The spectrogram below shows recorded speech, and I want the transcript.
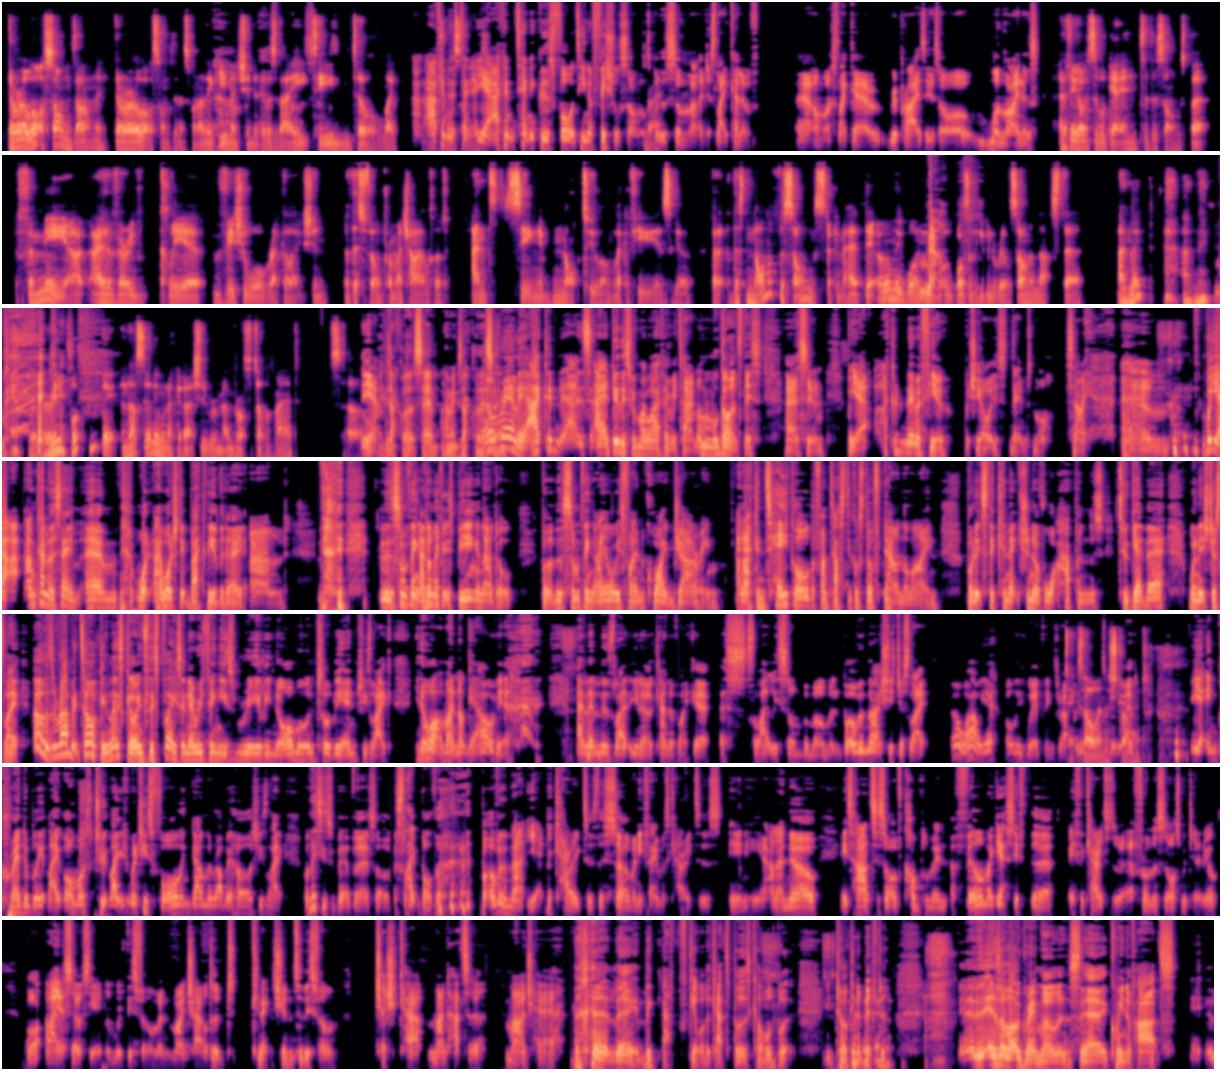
there are a lot of songs, aren't there? There are a lot of songs in this one. I think you Oh, mentioned that There was about eighteen until like I- I think there's te- songs. yeah, I think technically there's 14 official songs, but there's some that are just like kind of uh, almost like uh, reprises or one-liners. and I think obviously we'll get into the songs, but for me, I, I had a very clear visual recollection of this film from my childhood and seeing it not too long, like a few years ago. But there's none of the songs stuck in my head. The only one No. wasn't even a real song, and that's the "I'm late, I'm late, a very important day," and that's the only one I could actually remember off the top of my head. So Yeah. exactly the same. I'm exactly the same. Oh, same. really? I could. I, I do this with my wife every time. I mean, we'll go on to this uh, soon. But yeah, I could name a few, but she always names more. Sigh. Um, but yeah, I, I'm kind of the same. Um, what I watched it back the other day, and there's something I don't know if it's being an adult, but there's something I always find quite jarring. And I can take all the fantastical stuff down the line, but it's the connection of what happens to get there when it's just like, oh, there's a rabbit talking, let's go into this place, and everything is really normal until at the end she's like, you know what, I might not get out of here. and then there's like, you know, kind of like a, a slightly somber moment. But other than that, she's just like, oh wow, yeah, all these weird things are happening. takes all in a It's a bit weird. stride. Yeah, incredibly, like almost too, like when she's falling down the rabbit hole, she's like, well, this is a bit of a sort of a slight bother. but other than that, yeah, the characters, there's so many famous characters in here. And I know it's hard to sort of compliment a film, I guess, if the, if the characters are from the source material, but I associate them with this film and my childhood connection to this film. Cheshire Cat, Mad Hatter, March Hare. the, the, I forget what the caterpillar's called, but talking a bifter. There's a lot of great moments. Uh, Queen of Hearts.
